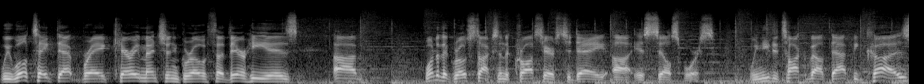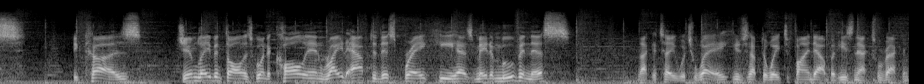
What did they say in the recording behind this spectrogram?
We will take that break. Carrie mentioned growth. Uh, there he is. Uh, one of the growth stocks in the crosshairs today uh, is Salesforce. We need to talk about that because because Jim Lebenthal is going to call in right after this break. He has made a move in this. I'm not going to tell you which way. You just have to wait to find out. But he's next. We're back in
